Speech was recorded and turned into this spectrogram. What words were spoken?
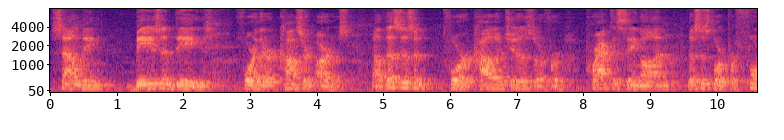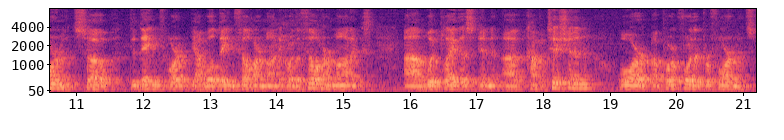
sounding B's and D's for their concert artists. Now, this isn't for colleges or for practicing on, this is for performance. So, the Dayton, or yeah, well, Dayton Philharmonic or the Philharmonics um, would play this in competition or uh, for, for the performance.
